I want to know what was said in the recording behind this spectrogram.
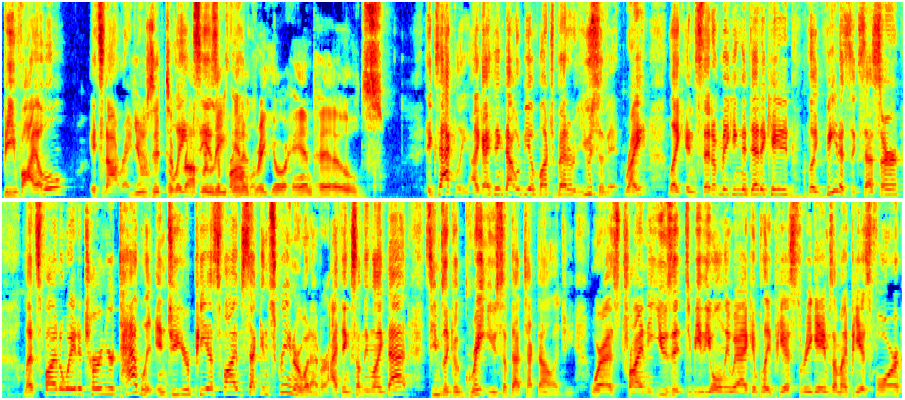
be viable. It's not right Use now. it to The latency is a properly integrate your handhelds. Exactly. Like I think that would be a much better use of it, right? Like instead of making a dedicated like Vita successor, let's find a way to turn your tablet into your PS5 second screen or whatever. I think something like that seems like a great use of that technology. Whereas trying to use it to be the only way I can play PS3 games on my PS4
